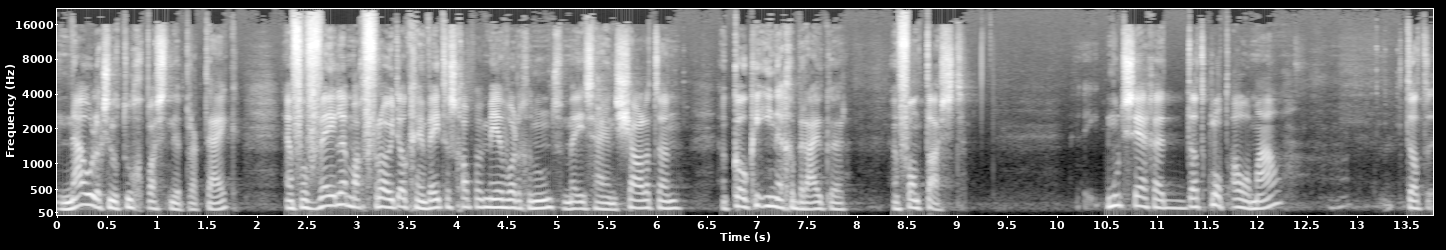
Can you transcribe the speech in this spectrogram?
nauwelijks nog toegepast in de praktijk. En voor velen mag Freud ook geen wetenschapper meer worden genoemd, maar is hij een charlatan, een cocaïnegebruiker, een fantast. Ik moet zeggen, dat klopt allemaal. Dat,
